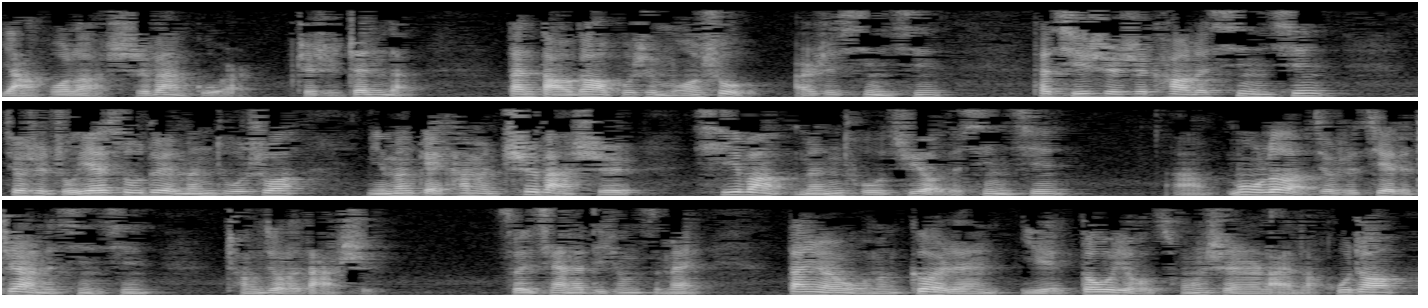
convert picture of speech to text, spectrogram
养活了十万孤儿，这是真的。但祷告不是魔术，而是信心。他其实是靠着信心，就是主耶稣对门徒说：“你们给他们吃吧。”时，希望门徒具有的信心。啊，穆勒就是借着这样的信心成就了大事。所以，亲爱的弟兄姊妹，但愿我们个人也都有从神而来的呼召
